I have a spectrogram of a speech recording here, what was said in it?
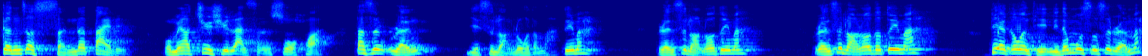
跟着神的带领，我们要继续让神说话。但是人。也是软弱的嘛，对吗？人是软弱，对吗？人是软弱的，对吗？第二个问题，你的牧师是人吗？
